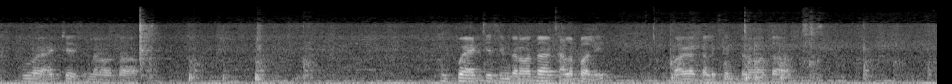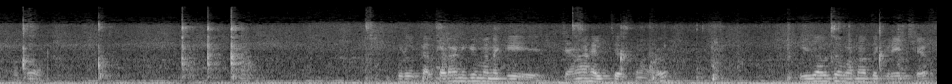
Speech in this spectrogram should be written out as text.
ఉప్పు యాడ్ చేసిన తర్వాత ఉప్పు యాడ్ చేసిన తర్వాత కలపాలి. బాగా కలిపిన తర్వాత ఇప్పుడు కలపడానికి మనకి జనా హెల్ప్ చేస్తున్నారు. Is also one of the great chef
